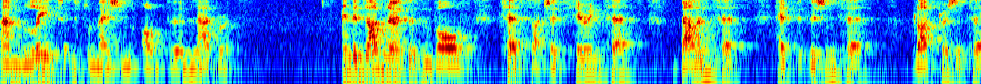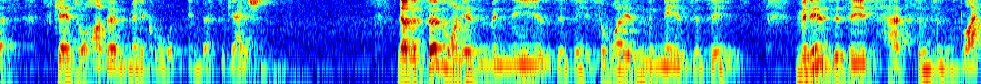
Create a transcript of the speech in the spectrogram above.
um, lead to inflammation of the labyrinth. And the diagnosis involves tests such as hearing tests, balance tests, head position tests, blood pressure tests, scans, or other medical investigations. Now, the third one is Meniere's disease. So, what is Meniere's disease? Meniere's disease have symptoms like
